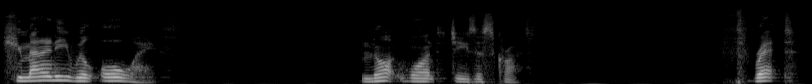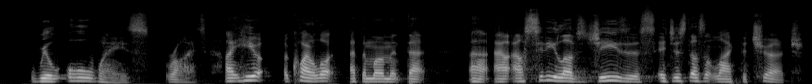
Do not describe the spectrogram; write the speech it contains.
humanity will always not want Jesus Christ. Threat will always rise. I hear quite a lot at the moment that uh, our, our city loves Jesus, it just doesn't like the church.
